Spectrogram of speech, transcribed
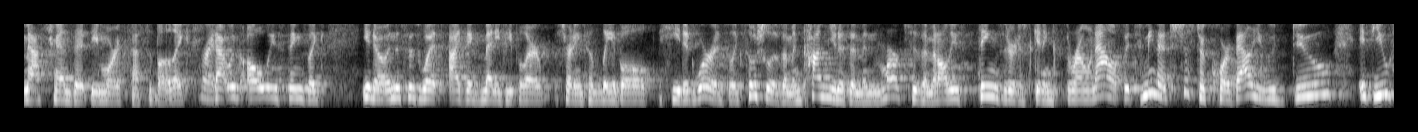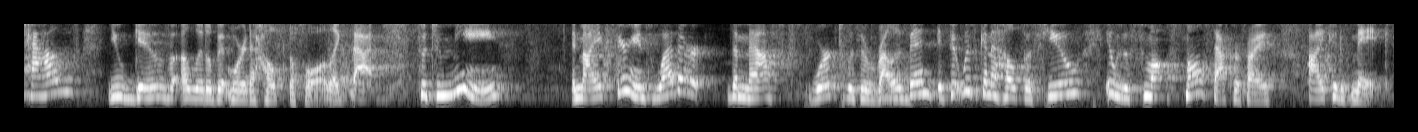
mass transit be more accessible. Like Right. that was always things like you know, and this is what I think many people are starting to label heated words like socialism and communism and Marxism and all these things that are just getting thrown out. But to me, that's just a core value. You do, if you have, you give a little bit more to help the whole, like that. So to me, in my experience, whether the masks worked was irrelevant. If it was going to help a few, it was a small small sacrifice I could make.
